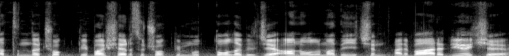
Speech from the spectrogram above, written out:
hayatında çok bir başarısı, çok bir mutlu olabileceği an olmadığı için hani bari diyor ki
